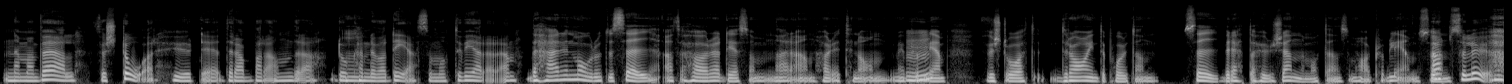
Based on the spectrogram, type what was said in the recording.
när man väl förstår hur det drabbar andra, då Mm. kan det vara det som motiverar en. Det här är en morot i sig, att höra det som nära anhörig till någon med Mm. problem. Förstå att dra inte på utan säg, berätta hur du känner mot den som har problem. Så Absolut.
